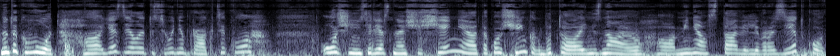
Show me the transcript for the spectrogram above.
Ну так вот, а, я сделала это сегодня практику. Очень интересное ощущение. Такое ощущение, как будто, я не знаю, а, меня вставили в розетку,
